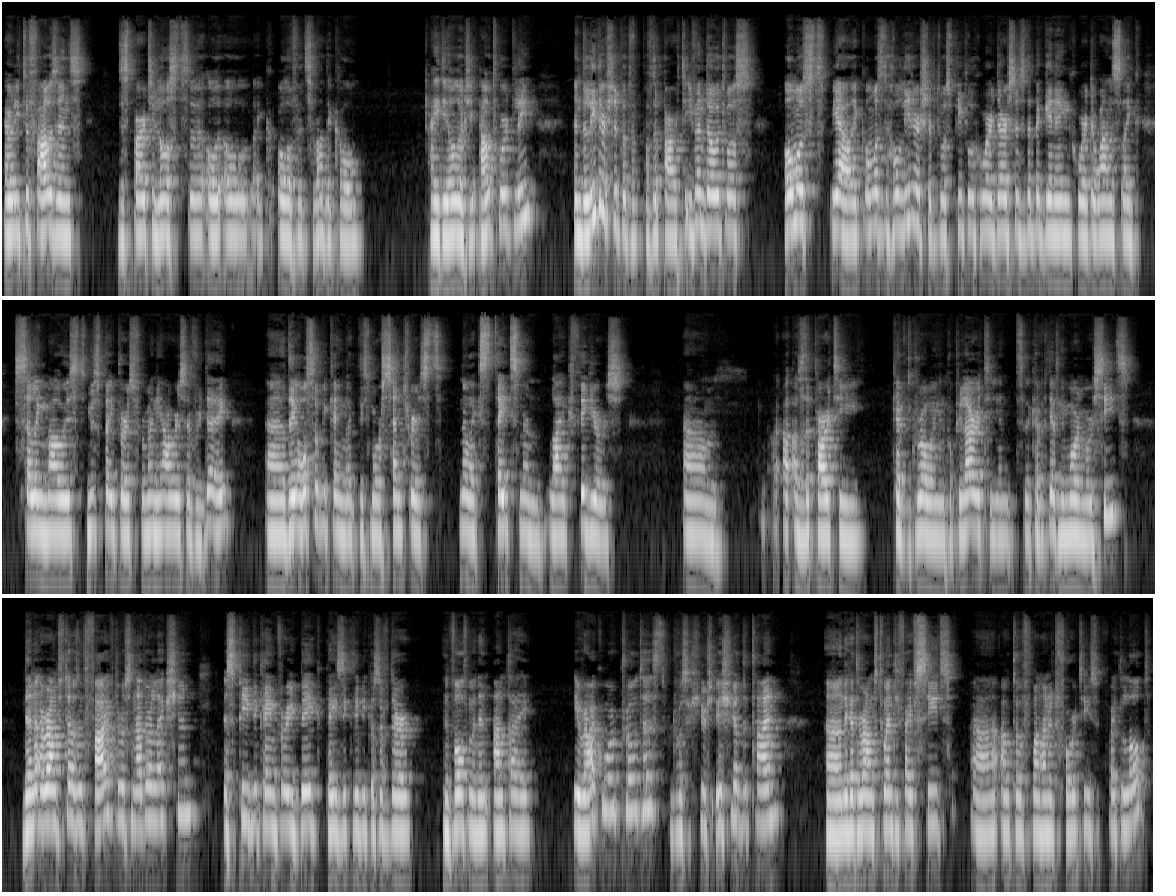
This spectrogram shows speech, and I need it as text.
early 2000s. This party lost uh, all, all like all of its radical ideology outwardly, and the leadership of the, of the party, even though it was almost yeah like almost the whole leadership it was people who were there since the beginning who were the ones like selling maoist newspapers for many hours every day uh, they also became like these more centrist you know like statesmen like figures um, as the party kept growing in popularity and kept getting more and more seats then around 2005 there was another election sp became very big basically because of their involvement in anti Iraq war protests, which was a huge issue at the time. Uh, they had around 25 seats uh, out of 140, so quite a lot.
